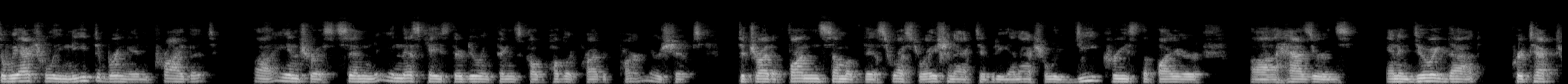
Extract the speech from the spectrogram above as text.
So we actually need to bring in private uh, interests. And in this case, they're doing things called public-private partnerships to try to fund some of this restoration activity and actually decrease the fire uh, hazards. And in doing that, protect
